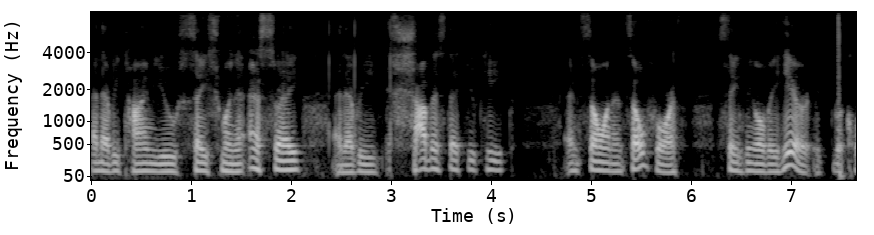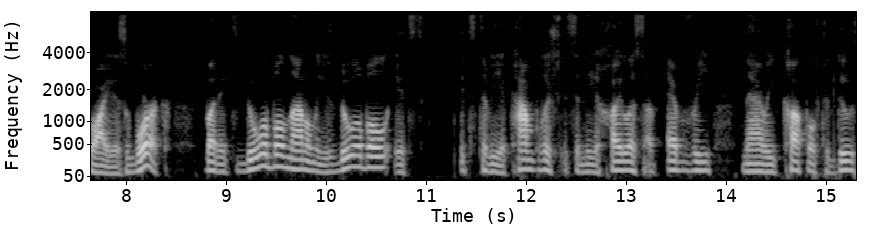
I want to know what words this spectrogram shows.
and every time you say Shemona Esrei, and every Shabbos that you keep, and so on and so forth. Same thing over here. It requires work, but it's doable. Not only is doable, it's it's to be accomplished. It's in the achilas of every married couple to do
